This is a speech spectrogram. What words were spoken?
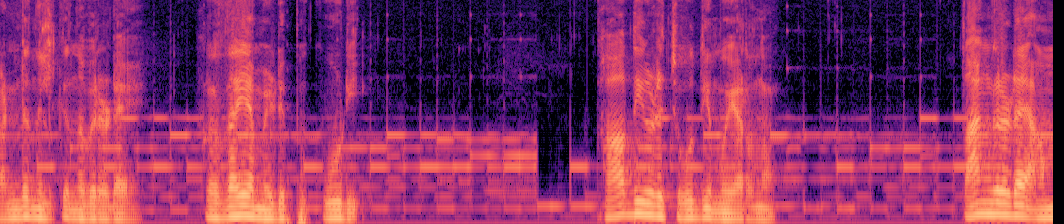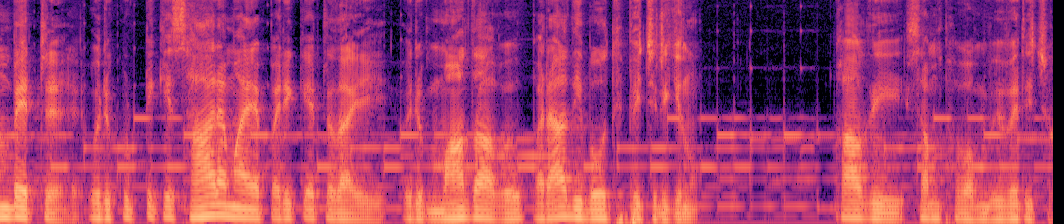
കണ്ടു നിൽക്കുന്നവരുടെ ഹൃദയമെടുപ്പ് കൂടി. ഖാദിയുടെ ചോദ്യമുയർന്നു. താങ്കളുടെ അമ്പേറ്റ് ഒരു കുട്ടിക്ക് സാരമായ പരിക്കേറ്റതായി ഒരു മാതാവ് പരാതി ബോധിപ്പിച്ചിരിക്കുന്നു. ഖാദി സംഭവം വിവരിച്ചു.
